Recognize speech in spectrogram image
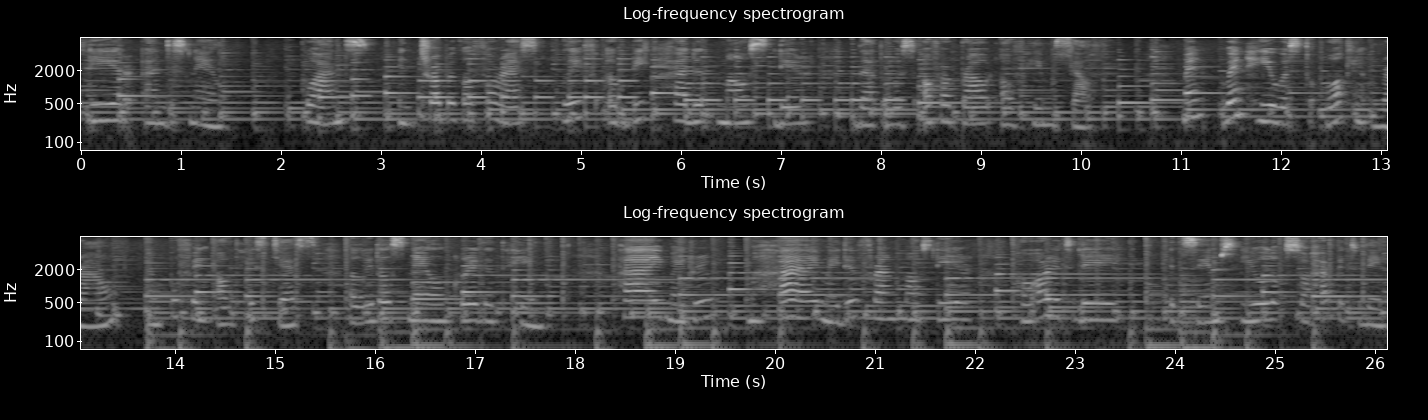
Deer and the Snail Once, in tropical forest, lived a big-headed mouse deer that was overproud of himself. When, he was walking around and puffing out his chest, a little snail greeted him. Hi, my dear, hi, my dear friend Mouse Deer. How are you today? It seems you look so happy today.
